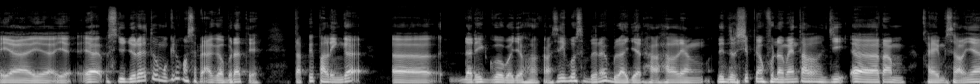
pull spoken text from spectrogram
ya, ya, ya. Ya, sejujurnya itu mungkin konsepnya agak berat ya. Tapi paling nggak eh, dari gue belajar holokrasi, gue sebenarnya belajar hal-hal yang leadership yang fundamental, Ji, eh, Ram. Kayak misalnya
